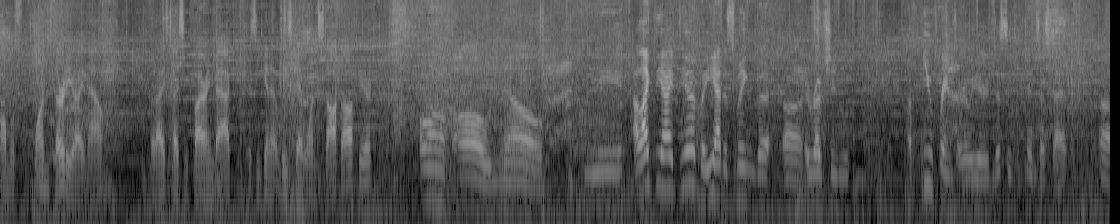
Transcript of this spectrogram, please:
almost 130 right now. But Ike Tyson firing back. Is he going to at least get one stock off here? Oh, Oh, no. yeah. I like the idea, but he had to swing the uh, eruption a few frames earlier just to test that uh,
